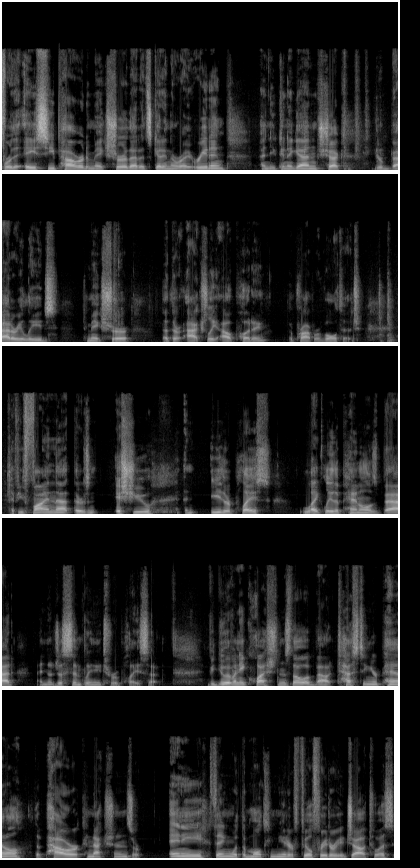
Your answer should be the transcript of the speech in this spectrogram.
for the AC power to make sure that it's getting the right reading. And you can again check your battery leads to make sure that they're actually outputting the proper voltage. If you find that there's an issue in either place, likely the panel is bad and you'll just simply need to replace it. If you do have any questions though about testing your panel, the power connections, or anything with the multimeter, feel free to reach out to us,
